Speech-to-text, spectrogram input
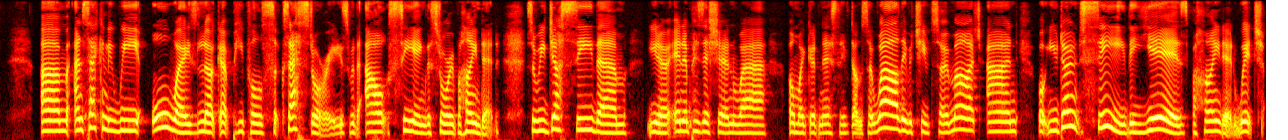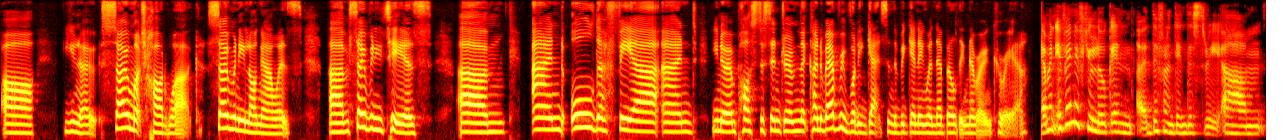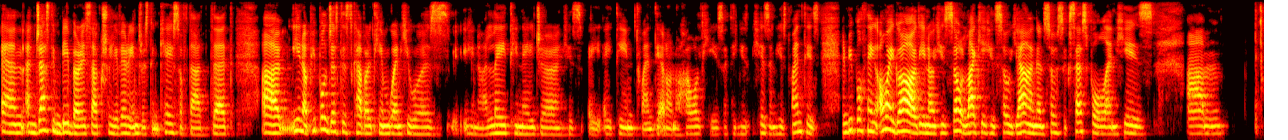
Um, and secondly, we always look at people's success stories without seeing the story behind it. So we just see them, you know, in a position where oh my goodness, they've done so well, they've achieved so much. And, but you don't see the years behind it, which are, you know, so much hard work, so many long hours, um, so many tears. Um, and all the fear and you know imposter syndrome that kind of everybody gets in the beginning when they're building their own career I mean, even if you look in a different industry, um, and and Justin Bieber is actually a very interesting case of that. That uh, you know, people just discovered him when he was you know a late teenager. He's 18, 20. I don't know how old he is. I think he's in his 20s. And people think, oh my God, you know, he's so lucky. He's so young and so successful, and he's um,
